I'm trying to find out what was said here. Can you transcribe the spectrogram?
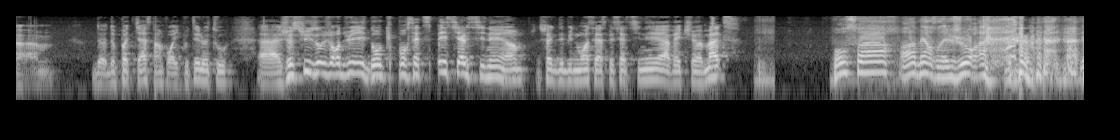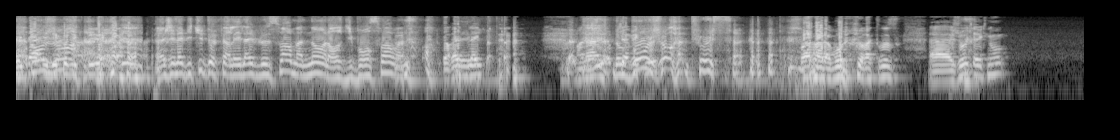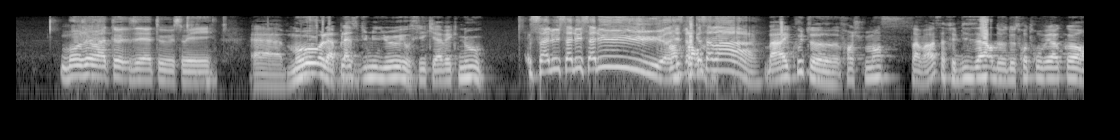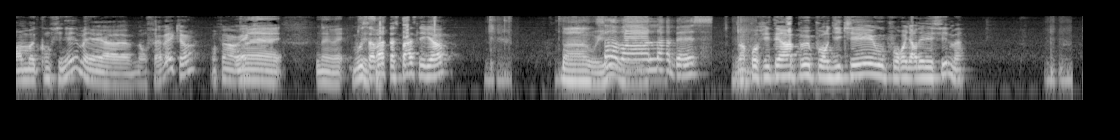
de, de podcast hein, pour écouter le tout. Euh, je suis aujourd'hui donc pour cette spéciale ciné. Hein. Chaque début de mois, c'est la spéciale ciné avec euh, Max. Bonsoir. Oh merde, on est le jour. Bonjour. J'ai l'habitude de faire les lives le soir maintenant, alors je dis bonsoir maintenant. Donc bonjour à tous. voilà, bonjour à tous. Euh, Jo avec nous? Bonjour à toutes et à tous, oui. Euh, Mo, la place du milieu aussi qui est avec nous. Salut, salut, salut J'espère que ça va Bah écoute, euh, franchement, ça va. Ça fait bizarre de, de, se retrouver encore en mode confiné, mais, euh, mais on fait avec, hein. On fait avec. Ouais, ouais, ouais. Vous, ça, ça, va Ça se passe, les gars? Bah oui. Ça va, la baisse. Vous en profitez un peu pour geeker ou pour regarder des films?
